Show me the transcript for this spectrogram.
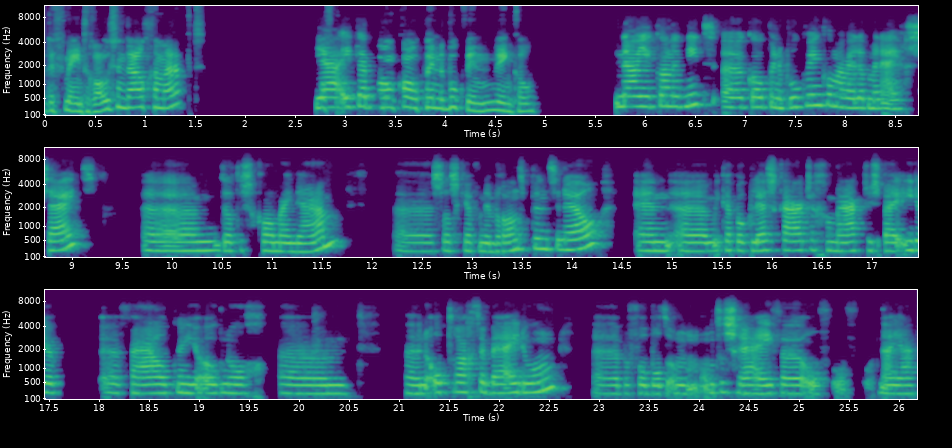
de gemeente Roosendaal gemaakt? Ja, ik heb. Gewoon kopen in de boekwinkel? Nou, je kan het niet kopen in de boekwinkel, maar wel op mijn eigen site. Um, dat is gewoon mijn naam. Saskia van Brand.nl. En um, ik heb ook leskaarten gemaakt. Dus bij ieder verhaal kun je ook nog. Um, een opdracht erbij doen. Uh, bijvoorbeeld om, om te schrijven of, of nou ja,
